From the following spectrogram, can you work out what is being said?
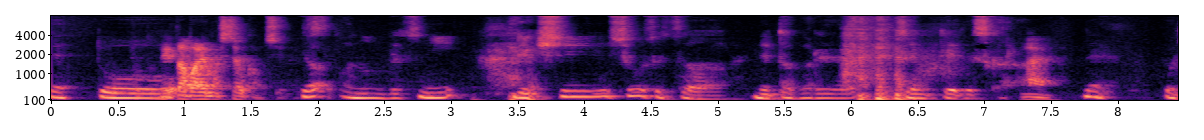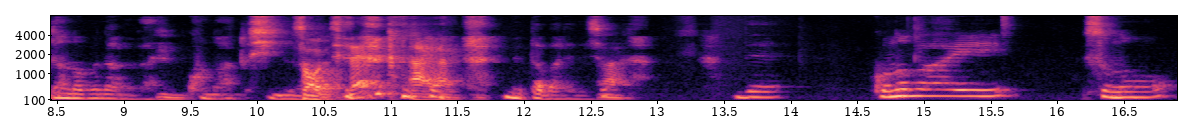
えっと。ネタバレもしちゃうかもしれないです。いや、あの別に歴史小説はネタバレ前提ですから。はい。ね。織田信長がこの後死ぬ、うん、そうですね。はいはい。ネタバレでしょ。はい、で、この場合、その、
